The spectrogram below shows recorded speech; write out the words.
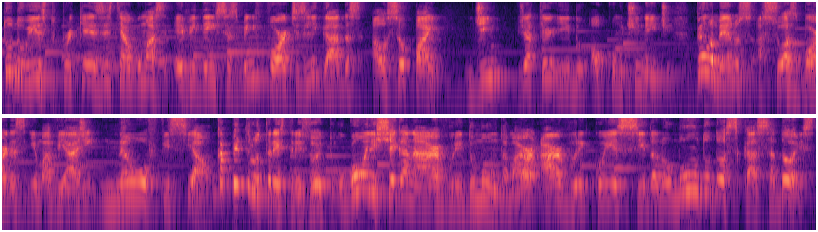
Tudo isto porque existem algumas evidências bem fortes ligadas ao seu pai. Jin já ter ido ao continente. Pelo menos as suas bordas em uma viagem não oficial. No capítulo 338 o Gon ele chega na árvore do mundo. A maior árvore conhecida no mundo dos caçadores.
